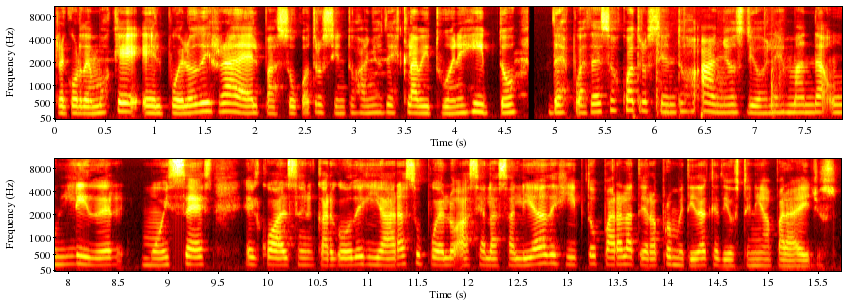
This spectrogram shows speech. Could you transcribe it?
Recordemos que el pueblo de Israel pasó 400 años de esclavitud en Egipto. Después de esos 400 años, Dios les manda un líder Moisés, el cual se encargó de guiar a su pueblo hacia la salida de Egipto para la tierra prometida que Dios tenía para ellos.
